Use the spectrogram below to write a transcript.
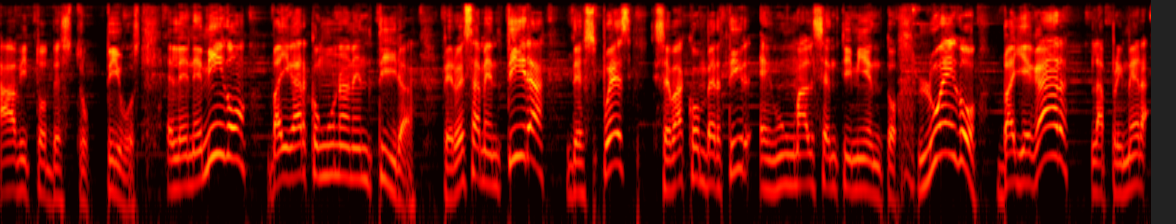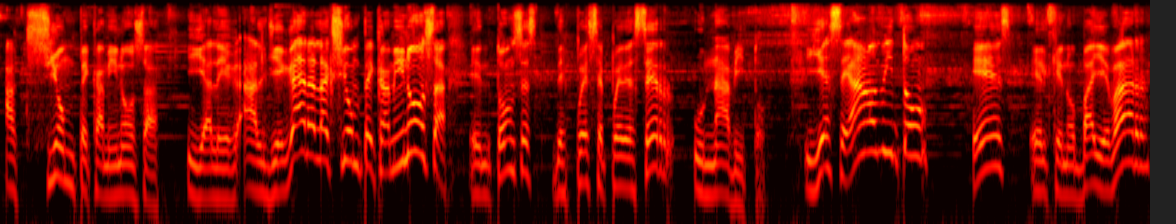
hábitos destructivos. El enemigo va a llegar con una mentira, pero esa mentira después se va a convertir en un mal sentimiento. Luego va a llegar la primera acción pecaminosa y al, llegar a la acción entonces después se puede ser un hábito. Y ese hábito es el que nos va a llevar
